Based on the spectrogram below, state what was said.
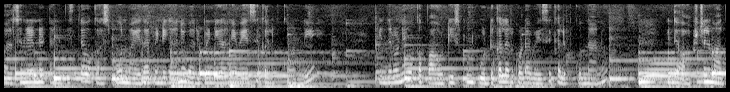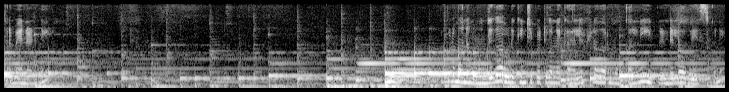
పలచనైనట్టు అనిపిస్తే ఒక స్పూన్ మైదా పిండి కానీ వరిపిండి కానీ వేసి కలుపుకోండి. ఇందులోనే ఒక పావు టీ స్పూన్ గుడ్ కలర్ కూడా వేసి కలుపుకున్నాను. ఇది ఆప్షనల్ మాత్రమేనండి. మనం ముందుగా ఉడికించి పెట్టుకున్న క్యాలీఫ్లవర్ ముక్కల్ని ఈ పిండిలో వేసుకుని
